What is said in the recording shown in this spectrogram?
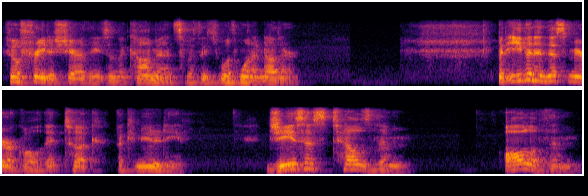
Feel free to share these in the comments with, with one another. But even in this miracle, it took a community. Jesus tells them, all of them,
